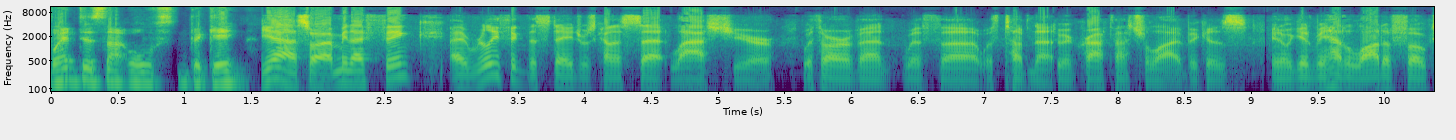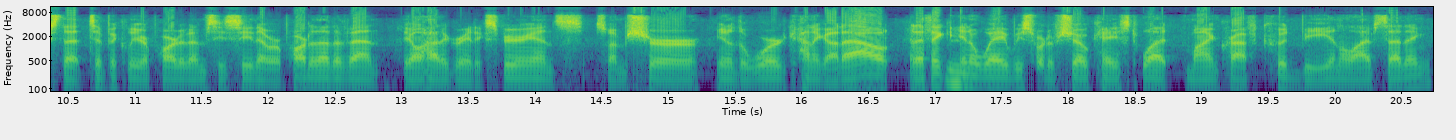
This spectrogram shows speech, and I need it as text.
When does that all begin? Yeah, so I mean, I think I really think the stage was kind of set last year with our event with uh, with Tubnet doing Craftmaster Live because you know again we had a lot of folks that typically are part of MCC that were part of that event. They all had a great experience, so I'm sure you know the word kind of got out, and I think in a way we sort of showcased what Minecraft could be in a live setting,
